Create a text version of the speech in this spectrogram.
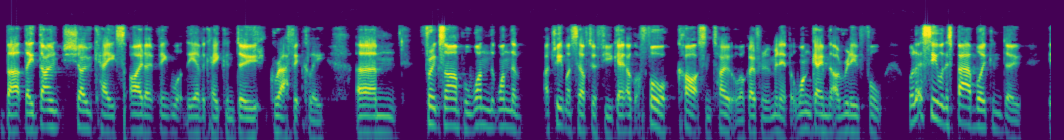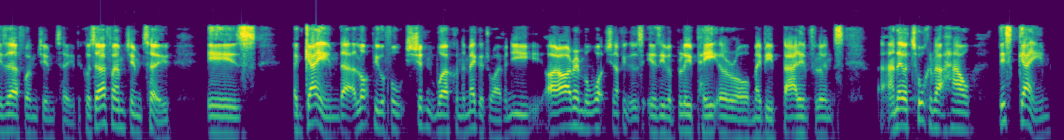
but they don't showcase. I don't think what the Evercade can do graphically. Um, for example, one one that I treat myself to a few games. I've got four carts in total. I'll go through in a minute. But one game that I really thought, well, let's see what this bad boy can do is Earthworm Jim 2 because Earthworm Jim 2 is a game that a lot of people thought shouldn't work on the Mega Drive. And you, I, I remember watching. I think it was, it was either Blue Peter or maybe Bad Influence, and they were talking about how this game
